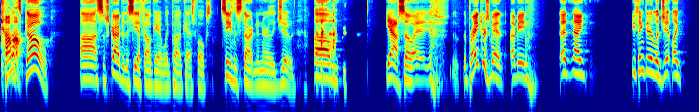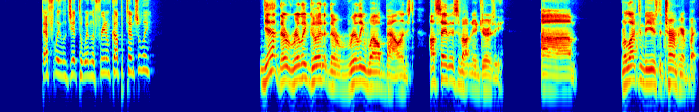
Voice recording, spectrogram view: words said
Come on. Let's on. go. Uh, subscribe to the CFL Gambling Podcast, folks. Season starting in early June. Um, yeah, so uh, the- Breakers, man. I mean, uh, now you think they're legit, like definitely legit to win the Freedom Cup potentially? Yeah, they're really good. They're really well balanced. I'll say this about New Jersey. Um, reluctant to use the term here, but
